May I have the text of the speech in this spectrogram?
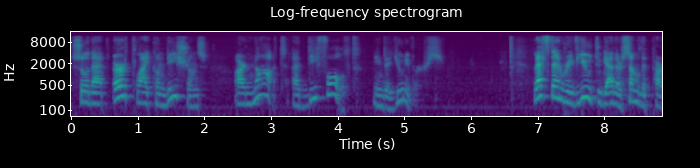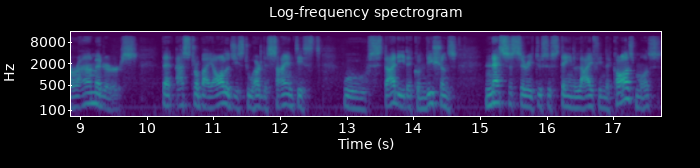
so that Earth-like conditions are not a default in the universe. Let's then review together some of the parameters that astrobiologists, who are the scientists who study the conditions necessary to sustain life in the cosmos,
